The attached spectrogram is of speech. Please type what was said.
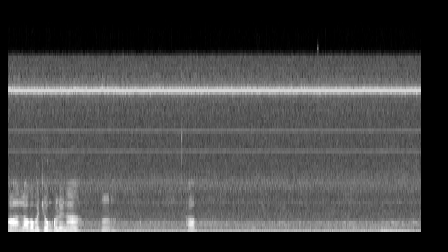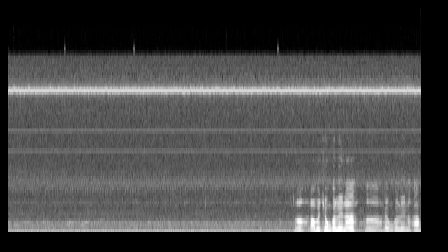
อ่าเราก็มาชมกันเลยนะ อืมครับ เรามาชมกันเลยนะอ่าชมกันเลยนะครับ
